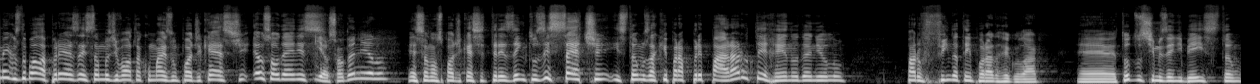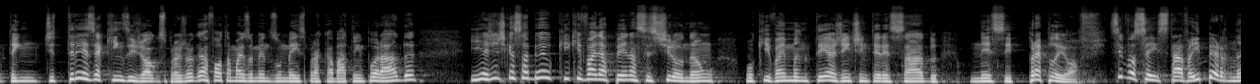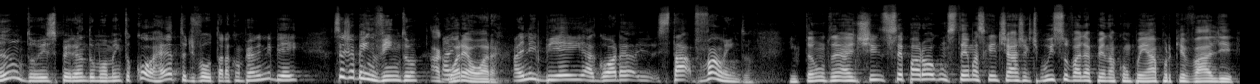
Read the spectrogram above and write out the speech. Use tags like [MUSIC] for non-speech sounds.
amigos do Bola Presa, estamos de volta com mais um podcast. Eu sou o Denis. E eu sou o Danilo. Esse é o nosso podcast 307. Estamos aqui para preparar o terreno, Danilo, para o fim da temporada regular. É, todos os times da NBA estão, têm de 13 a 15 jogos para jogar, falta mais ou menos um mês para acabar a temporada. E a gente quer saber o que, que vale a pena assistir ou não, o que vai manter a gente interessado nesse pré-playoff. Se você estava hibernando, esperando o momento correto de voltar a acompanhar a NBA, seja bem-vindo. Agora é a hora. A NBA agora está valendo. Então a gente separou alguns temas que a gente acha que tipo, isso vale a pena acompanhar porque vale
